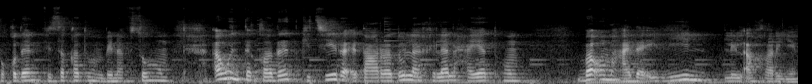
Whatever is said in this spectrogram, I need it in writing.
فقدان في ثقتهم بنفسهم أو انتقادات كتيرة اتعرضوا لها خلال حياتهم بقوا عدائيين للآخرين.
